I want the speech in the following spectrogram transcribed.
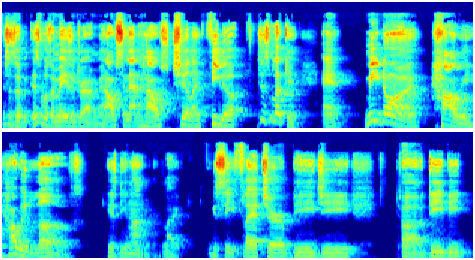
this is a this was amazing draft, man. I was sitting at the house, chilling, feet up, just looking. And me knowing Howie, Howie loves his D lineman. Like you see Fletcher, BG, uh, DB.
